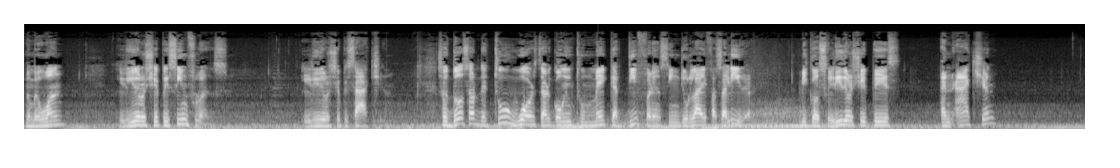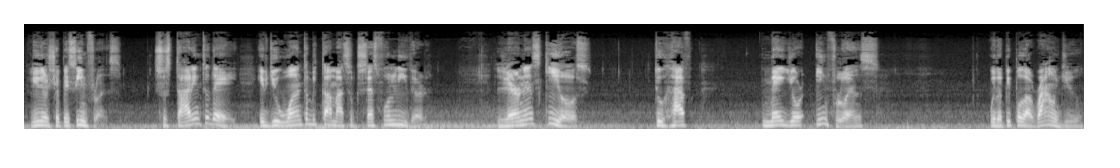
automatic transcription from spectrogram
Number one, leadership is influence, leadership is action. So, those are the two words that are going to make a difference in your life as a leader because leadership is an action, leadership is influence. So, starting today, if you want to become a successful leader, learning skills to have major influence with the people around you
